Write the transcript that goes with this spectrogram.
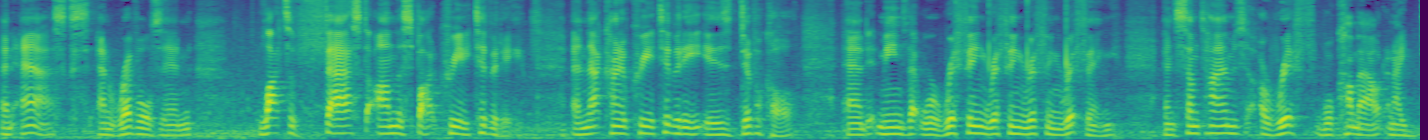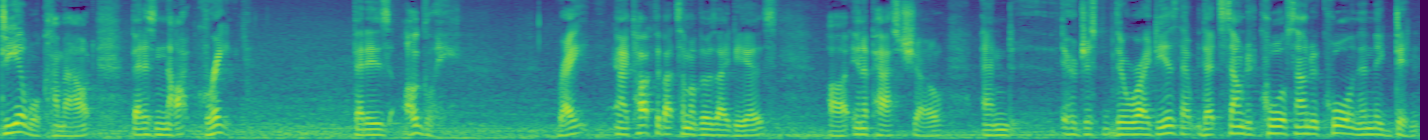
and asks and revels in lots of fast, on the spot creativity. And that kind of creativity is difficult. And it means that we're riffing, riffing, riffing, riffing. And sometimes a riff will come out, an idea will come out that is not great that is ugly, right? And I talked about some of those ideas uh, in a past show, and they're just there were ideas that that sounded cool, sounded cool, and then they didn't.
